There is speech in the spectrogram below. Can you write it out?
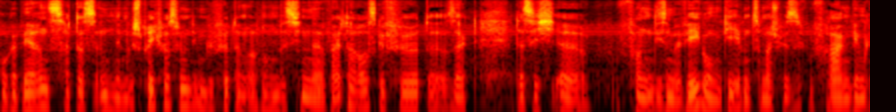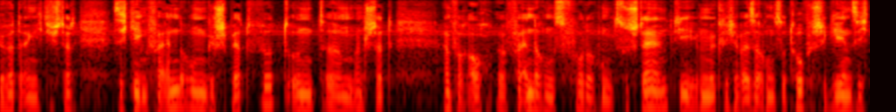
Roger Behrens hat das in dem Gespräch, was wir mit ihm geführt haben, auch noch ein bisschen äh, weiter ausgeführt. Er sagt, dass sich äh, von diesen Bewegungen, die eben zum Beispiel fragen, wem gehört eigentlich die Stadt, sich gegen Veränderungen gesperrt wird und ähm, anstatt einfach auch äh, Veränderungsforderungen zu stellen, die eben möglicherweise auch ins utopische gehen, sich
